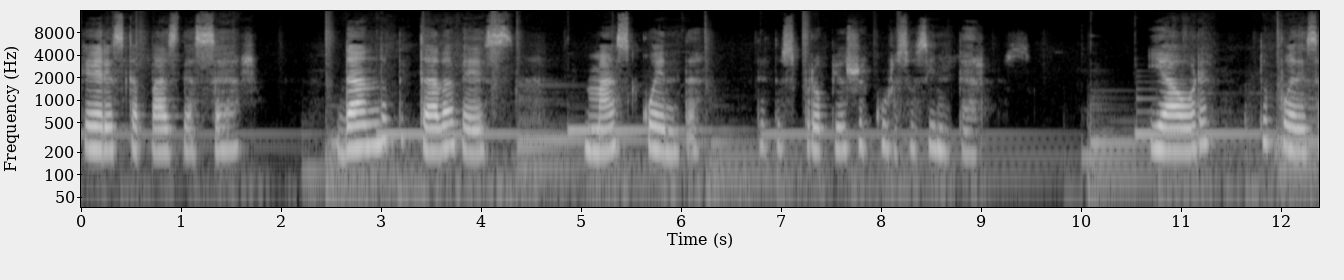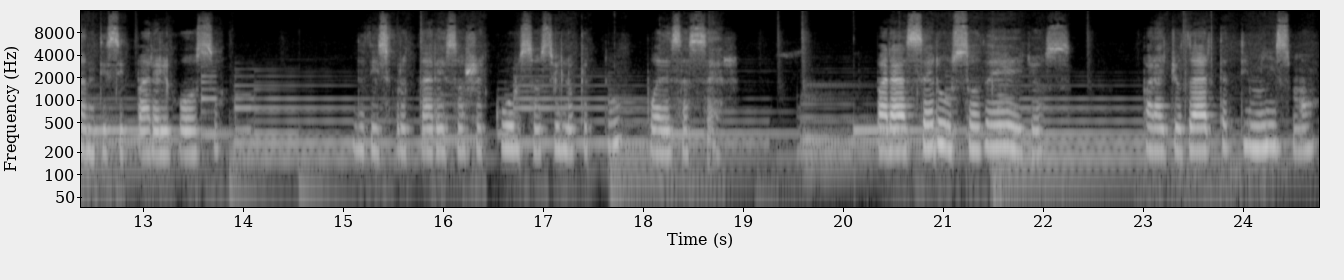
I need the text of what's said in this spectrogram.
que eres capaz de hacer dándote cada vez más cuenta de tus propios recursos internos. Y ahora tú puedes anticipar el gozo de disfrutar esos recursos y lo que tú puedes hacer para hacer uso de ellos, para ayudarte a ti mismo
